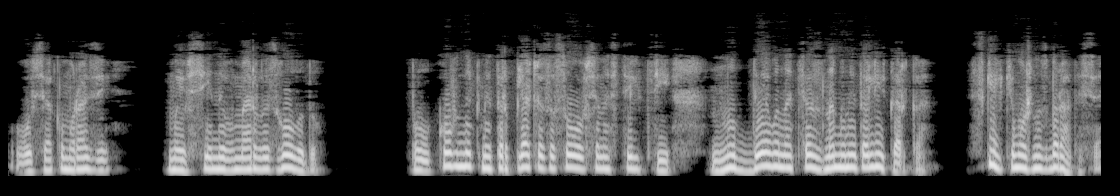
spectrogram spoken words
В усякому разі, ми всі не вмерли з голоду. Полковник нетерпляче засовувався на стільці. Ну, де вона ця знаменита лікарка? Скільки можна збиратися?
